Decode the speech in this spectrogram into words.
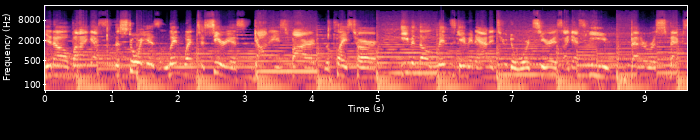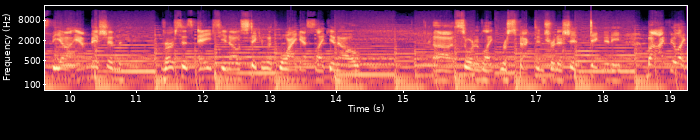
you know, but I guess the story is Lin went to Sirius, got Ace fired, replaced her. Even though Lin's giving attitude towards Sirius, I guess he better respects the uh, ambition versus Ace, you know, sticking with more, I guess, like, you know, uh, sort of like respect and tradition, dignity. But I feel like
